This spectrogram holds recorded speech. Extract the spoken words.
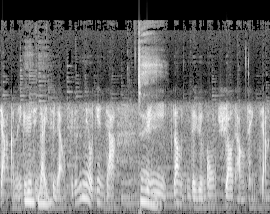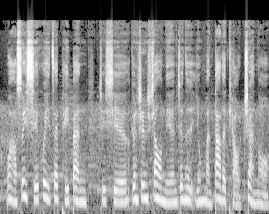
假，可能一个月请假一次两次，嗯、可是没有店家愿意让你的员工需要常请假。哇，所以协会在陪伴这些更生少年，真的有蛮大的挑战哦，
